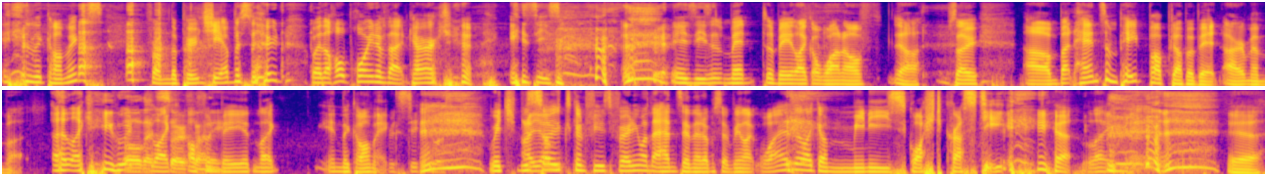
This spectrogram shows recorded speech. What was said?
in the comics from the Poochie episode, where the whole point of that character is he's is he's meant to be like a one-off. Yeah. So, um, but Handsome Pete popped up a bit. I remember, like he would Oh, like so often funny. be in like in the comics, Ridiculous. which was I, so um, confused for anyone that hadn't seen that episode. Being like, why is there like a mini squashed Krusty? yeah, like yeah.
